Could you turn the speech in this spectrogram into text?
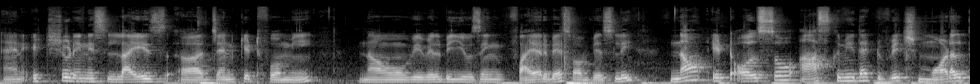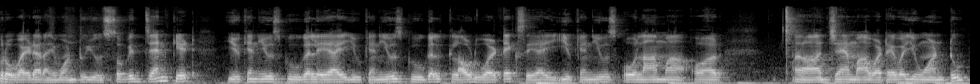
and it should initialize uh, genkit for me now we will be using firebase obviously. Now it also asks me that which model provider i want to use. So with genkit you can use google ai you can use google cloud vertex ai you can use Ollama or uh, gemma whatever you want to.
